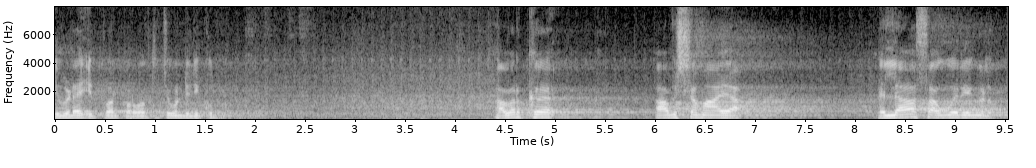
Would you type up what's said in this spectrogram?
ഇവിടെ ഇപ്പോൾ പ്രവർത്തിച്ചുകൊണ്ടിരിക്കുന്നു. അവർക്ക് ആവശ്യമായ എല്ലാ സൗകര്യങ്ങളും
